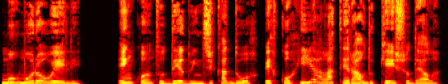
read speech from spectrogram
Murmurou ele, enquanto o dedo indicador percorria a lateral do queixo dela.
